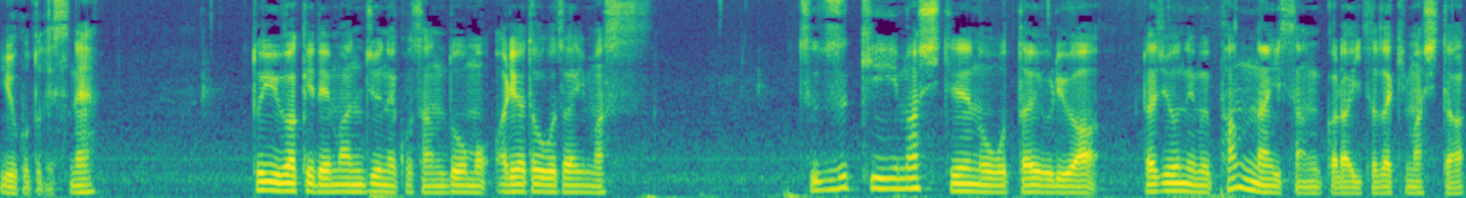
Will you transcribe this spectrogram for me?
いうことですね。というわけでまんじゅう猫さんどうもありがとうございます。続きましてのお便りはラジオネームパンナイさんからいただきました。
